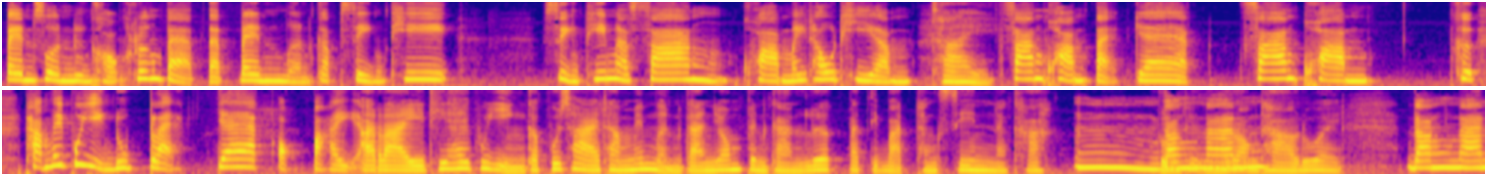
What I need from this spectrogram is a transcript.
เป็นส่วนหนึ่งของเครื่องแบบ แต่เป็นเหมือนกับสิ่งที่สิ่งที่มาสร้างความไม่เท่าเทียม ใช่ สร้างความแตกแยก สร้างความคือทำให้ผู้หญิงดูแปลกแยกออกไปอะอะไรที่ให้ผู้หญิงกับผู้ชายทำไม่เหมือนกันย่อมเป็นการเลือกปฏิบัติทั้งสิ้นนะคะอืมรวดัมงถึงนั้นรองเท้าด้วย ดังนั้น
